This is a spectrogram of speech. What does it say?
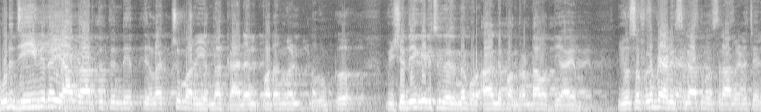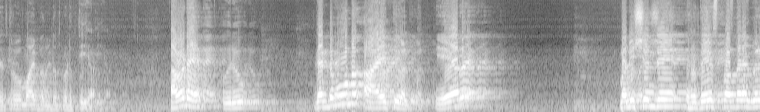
ഒരു ജീവിത യാഥാർത്ഥ്യത്തിന്റെ തിളച്ചുമറിയുന്ന കനൽ പദങ്ങൾ നമുക്ക് വിശദീകരിച്ചു തരുന്ന ഖുർആാന്റെ പന്ത്രണ്ടാം അധ്യായം യൂസഫ് നബി അലി സ്വലാത്തു വസ്സലാമയുടെ ചരിത്രവുമായി ബന്ധപ്പെടുത്തിയാണ്. അവിടെ ഒരു രണ്ട് മൂന്ന് ആയത്തുകൾ ഏറെ മനുഷ്യന്റെ ഹൃദയസ്പന്ദനങ്ങൾ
